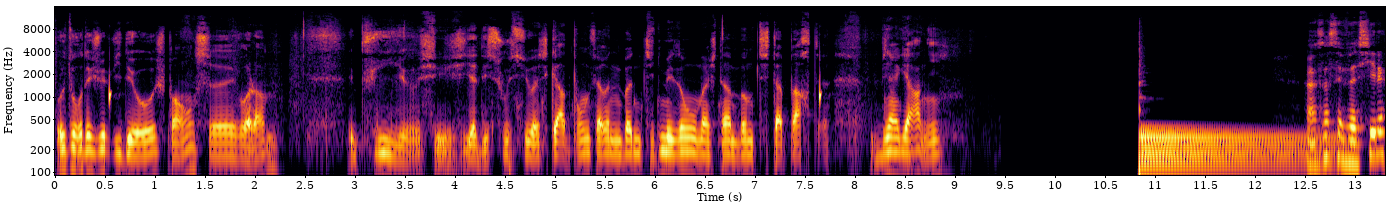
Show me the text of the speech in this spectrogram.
autour des jeux vidéo, je pense. et voilà. Et puis, s'il y a des soucis, je garde pour me faire une bonne petite maison ou m'acheter un bon petit appart bien garni. Ah ça c'est facile.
